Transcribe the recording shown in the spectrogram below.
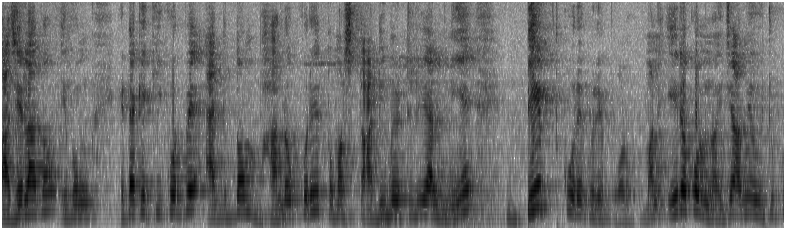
কাজে লাগাও এবং এটাকে কি করবে? একদম ভালো করে তোমার স্টাডি মেটেরিয়াল নিয়ে ডেপথ করে করে পড়ো। মানে এরকম নয় যে আমি ওইটুকু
